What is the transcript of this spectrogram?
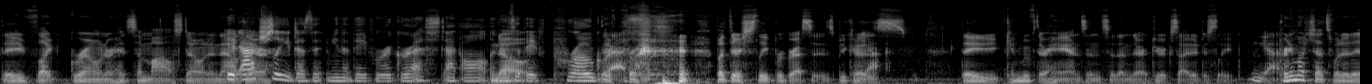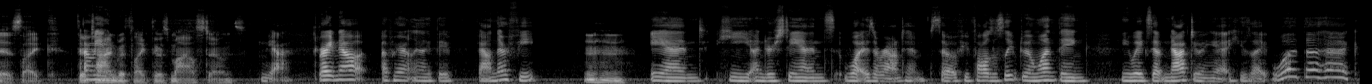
they've like grown or hit some milestone and now It actually doesn't mean that they've regressed at all. It means No. that they've they've progressed. pro- but their sleep regresses because they can move their hands, and so then they're too excited to sleep. Yeah. Pretty much that's what it is. Like they're I mean- timed with like those milestones. Yeah. Right now, apparently, like they've found their feet, Mm-hmm. and he understands what is around him. So if he falls asleep doing one thing and he wakes up not doing it, he's like, "What the heck?"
